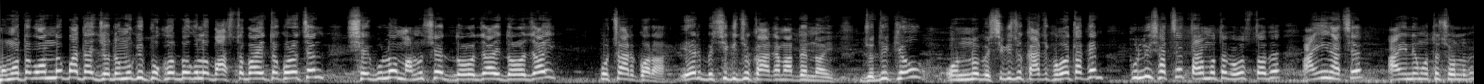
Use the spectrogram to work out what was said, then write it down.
মমতা বন্দ্যোপাধ্যায় জনমুখী প্রকল্পগুলো বাস্তবায়িত করেছেন, সেগুলো মানুষের দরজায় দরজায় প্রচার করা। এর বেশি কিছু কাজ আমাদের নয়। যদি কেউ অন্য বেশি কিছু কাজ করে থাকেন পুলিশ আছে তার মতো ব্যবস্থা হবে আইন আছে আইনের মতো চলবে।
